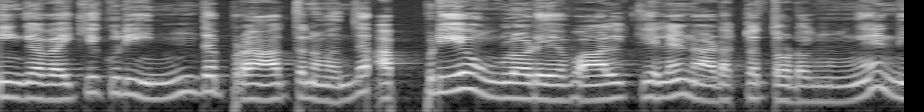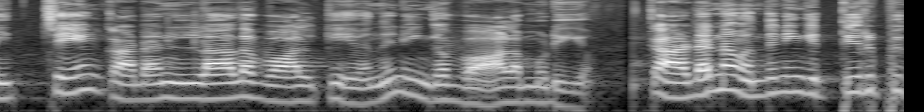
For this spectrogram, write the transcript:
நீங்கள் வைக்கக்கூடிய இந்த பிரார்த்தனை வந்து அப்படியே உங்களுடைய வாழ்க்கையில் நடக்க தொடங்குங்க. நிச்சயம் கடன் இல்லாத வாழ்க்கையை வந்து நீங்கள் வாழ முடியும். கடனை வந்து நீங்கள் திருப்பி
